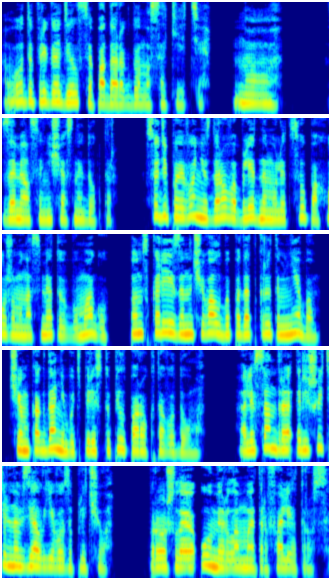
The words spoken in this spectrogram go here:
Вот и пригодился подарок Дона Сакетти. Но...» — замялся несчастный доктор. Судя по его нездорово бледному лицу, похожему на смятую бумагу, он скорее заночевал бы под открытым небом, чем когда-нибудь переступил порог того дома. Алессандро решительно взял его за плечо. «Прошлое умерло, мэтр Фалетрус.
